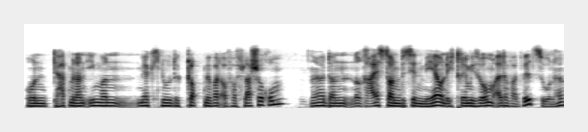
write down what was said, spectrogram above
Und der hat mir dann irgendwann, merke ich nur, da kloppt mir was auf der Flasche rum. Ne, dann reißt er ein bisschen mehr und ich drehe mich so um, Alter, was willst du? Ne?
